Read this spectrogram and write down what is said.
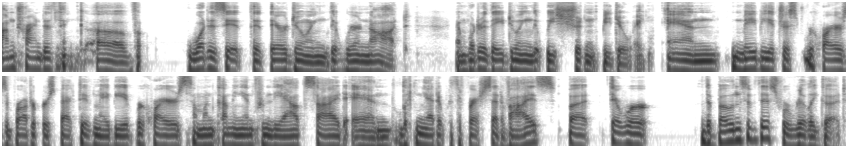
I'm trying to think of what is it that they're doing that we're not? And what are they doing that we shouldn't be doing? And maybe it just requires a broader perspective. Maybe it requires someone coming in from the outside and looking at it with a fresh set of eyes. But there were the bones of this were really good.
